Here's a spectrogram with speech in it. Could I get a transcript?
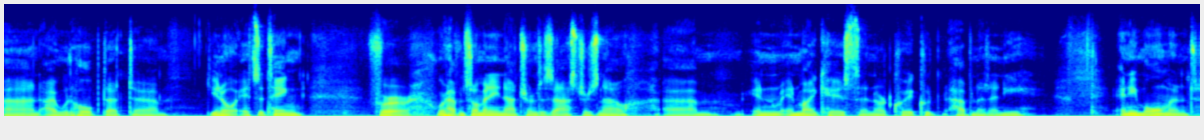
And I would hope that um, you know it's a thing for we're having so many natural disasters now. Um, in in my case an earthquake could happen at any any moment.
